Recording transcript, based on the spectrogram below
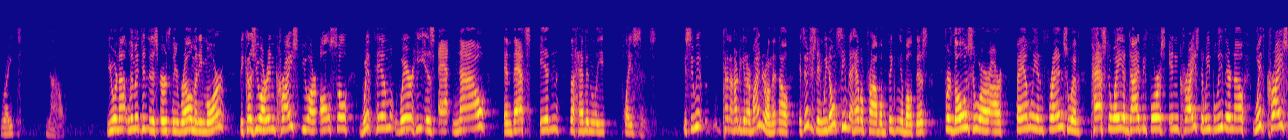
right now. You are not limited to this earthly realm anymore. Because you are in Christ, you are also with Him where He is at now, and that's in the heavenly places. You see, we kind of hard to get our mind around that. Now, it's interesting. We don't seem to have a problem thinking about this for those who are our family and friends who have passed away and died before us in Christ, and we believe they're now with Christ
